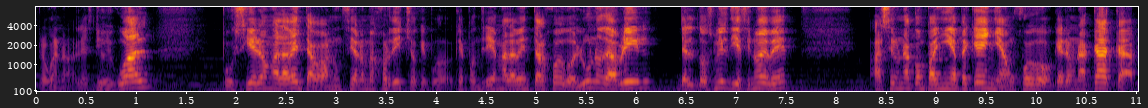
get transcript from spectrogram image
Pero bueno, les dio igual. Pusieron a la venta, o anunciaron mejor dicho, que, pondrían a la venta el juego el 1 de abril del 2019. Al una compañía pequeña, un juego que era una caca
